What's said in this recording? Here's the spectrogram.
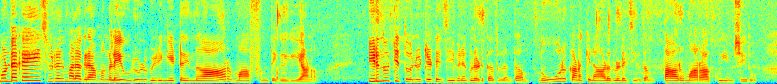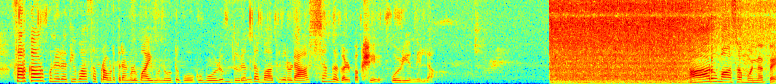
മുണ്ടക്കൈ ചുരൽമല ഗ്രാമങ്ങളെ ഉരുൾ വിഴുങ്ങിയിട്ട് ഇന്ന് ആറ് മാസം തികയുകയാണ്. ഇരുന്നൂറ്റി തൊണ്ണൂറ്റെട്ട് ജീവനുകളെടുത്ത ദുരന്തം നൂറുകണക്കിന് ആളുകളുടെ ജീവിതം താറുമാറാക്കുകയും ചെയ്തു. സർക്കാർ പുനരധിവാസ പ്രവർത്തനങ്ങളുമായി മുന്നോട്ട് പോകുമ്പോഴും ദുരന്തബാധിതരുടെ ആശങ്കകൾ പക്ഷേ ഒഴിയുന്നില്ല. ആറുമാസം മുന്നത്തെ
